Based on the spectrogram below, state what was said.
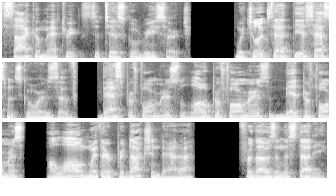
psychometric statistical research, which looks at the assessment scores of best performers, low performers, mid performers, along with their production data for those in the study.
